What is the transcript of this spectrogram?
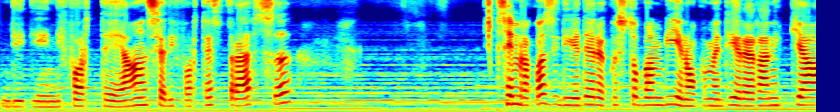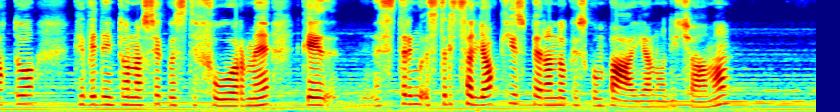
di, di, di forte ansia, di forte stress, Sembra quasi di vedere questo bambino, come dire, rannicchiato, che vede intorno a sé queste forme, che strizza gli occhi sperando che scompaiano, diciamo,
